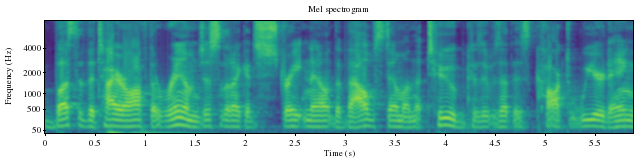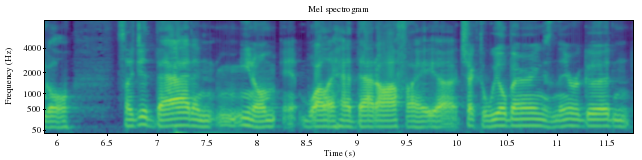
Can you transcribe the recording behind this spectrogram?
busted the tire off the rim just so that I could straighten out the valve stem on the tube because it was at this cocked weird angle. So I did that, and you know, while I had that off, I uh, checked the wheel bearings and they were good, and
